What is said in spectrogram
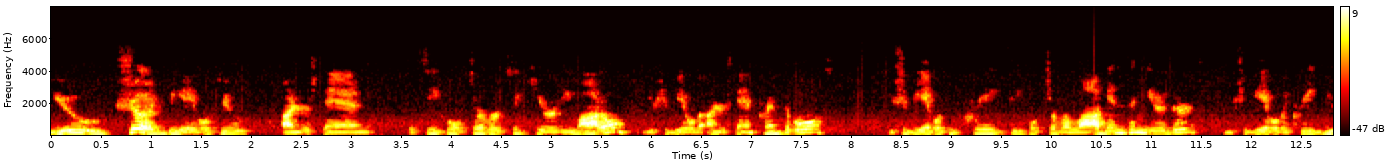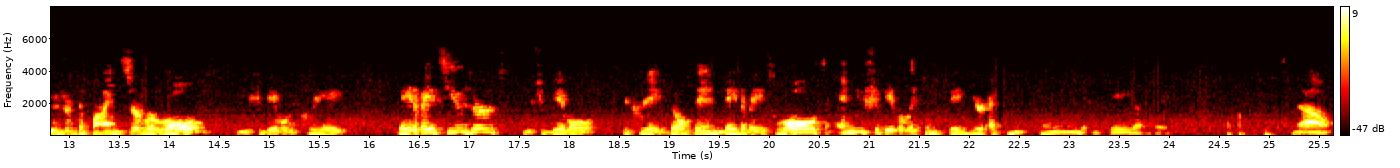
you should be able to understand the SQL Server security model. You should be able to understand principals. You should be able to create SQL Server logins and users. You should be able to create user-defined server roles. You should be able to create database users. You should be able to create built-in database roles. And you should be able to configure a contained database. Now,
